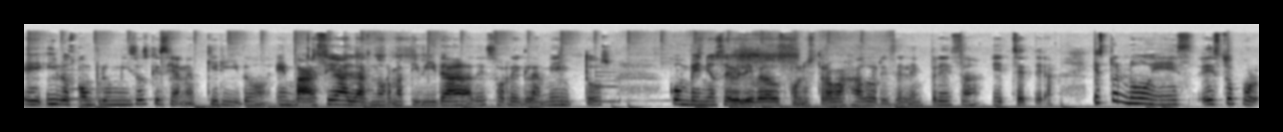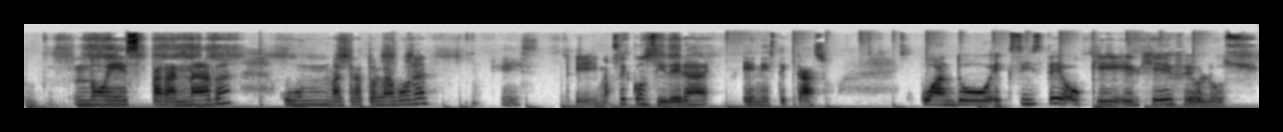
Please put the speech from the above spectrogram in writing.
eh, y los compromisos que se han adquirido en base a las normatividades o reglamentos, convenios celebrados con los trabajadores de la empresa, etcétera. Esto no es, esto no es para nada un maltrato laboral. Este, no se considera en este caso. Cuando existe o que el jefe o los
